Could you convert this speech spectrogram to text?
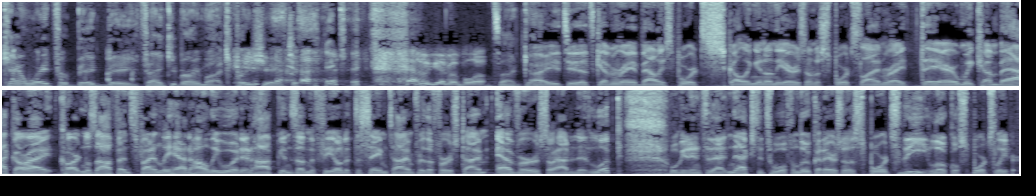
Can't wait for Big B. Thank you very much. Appreciate you. Have a good one, boy. What's up, All right, you too. That's Kevin Ray of Bally Sports calling in on the Arizona Sports Line right there. When we come back, all right, Cardinals offense finally had Hollywood and Hopkins on the field at the same time for the first time ever. So how did it look? We'll get into that next. It's Wolf and Luke on Arizona Sports, the local sports leader.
